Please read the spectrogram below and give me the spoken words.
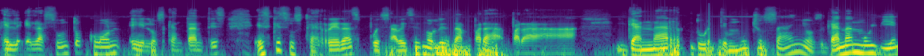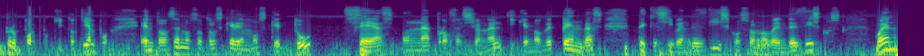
El, el, asunto con eh, los cantantes es que sus carreras pues a veces no les dan para, para ganar durante muchos años, ganan muy bien pero por poquito tiempo. Entonces nosotros queremos que tú seas una profesional y que no dependas de que si vendes discos o no vendes discos. Bueno,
